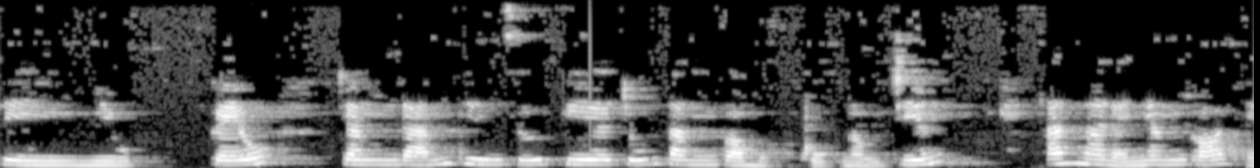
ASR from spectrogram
thì nhiều kéo chân đám thiên sứ kia trú tâm vào một cuộc nội chiến. Ác ma đại nhân có thể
